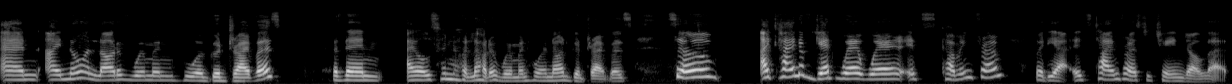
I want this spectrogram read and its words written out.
and I know a lot of women who are good drivers, but then I also know a lot of women who are not good drivers. So I kind of get where where it's coming from, but yeah, it's time for us to change all that.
